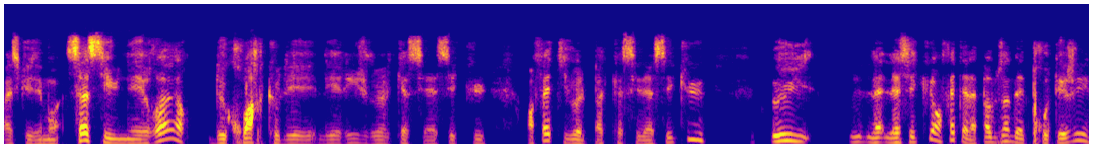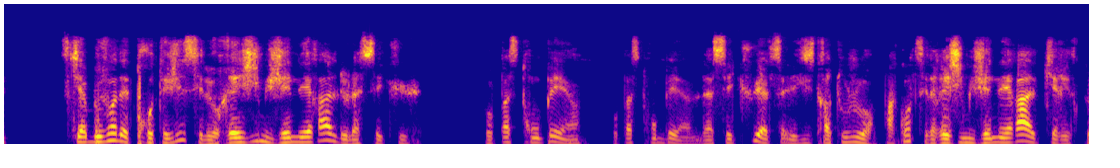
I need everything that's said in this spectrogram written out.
Excusez-moi, ça c'est une erreur de croire que les, riches veulent casser la Sécu. En fait, ils veulent pas casser la Sécu. Eux, la, Sécu, en fait, elle n'a pas besoin d'être protégée. Ce qui a besoin d'être protégé, c'est le régime général de la Sécu. Faut pas se tromper, hein. Faut pas se tromper. Hein. La Sécu, elle, existera toujours. Par contre, c'est le régime général qui risque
